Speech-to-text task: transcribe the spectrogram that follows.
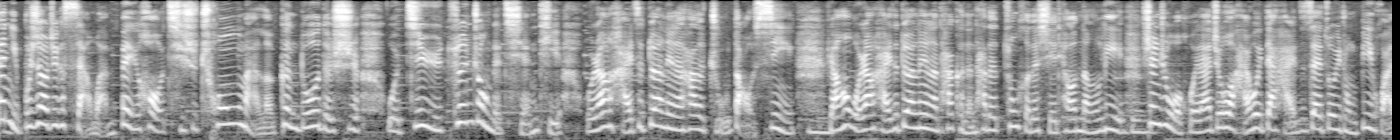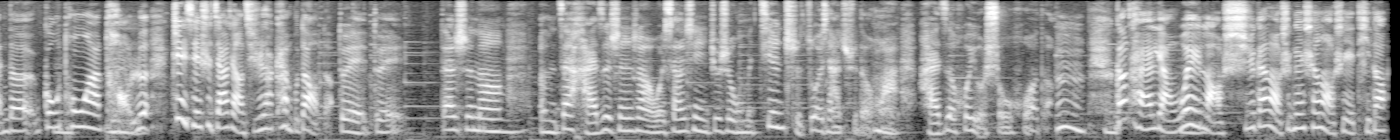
但你不知道这个散玩背后其实充满了更多的是我基于尊重的前提，我让孩子锻炼了他的主导性，然后我让孩子锻炼了他可能他的综合的协调能力，甚至我回来之后还会带孩子再做一种闭环的沟通啊讨论，这些是家长其实他看不到的。对对。但是呢，嗯，在孩子身上，我相信就是我们坚持做下去的话，孩子会有收获的。嗯，刚才两位老师，甘老师跟申老师也提到，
